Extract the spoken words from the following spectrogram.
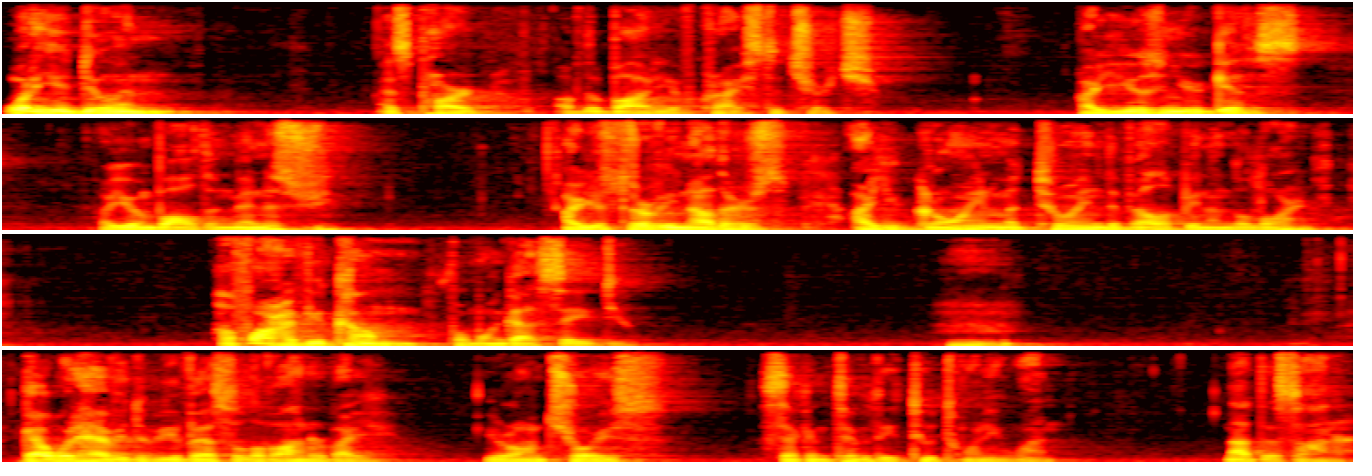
What are you doing as part of the body of Christ, the church? Are you using your gifts? Are you involved in ministry? Are you serving others? Are you growing, maturing, developing in the Lord? How far have you come from when God saved you? Hmm. God would have you to be a vessel of honor by your own choice. 2 Timothy 2.21. Not dishonor.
